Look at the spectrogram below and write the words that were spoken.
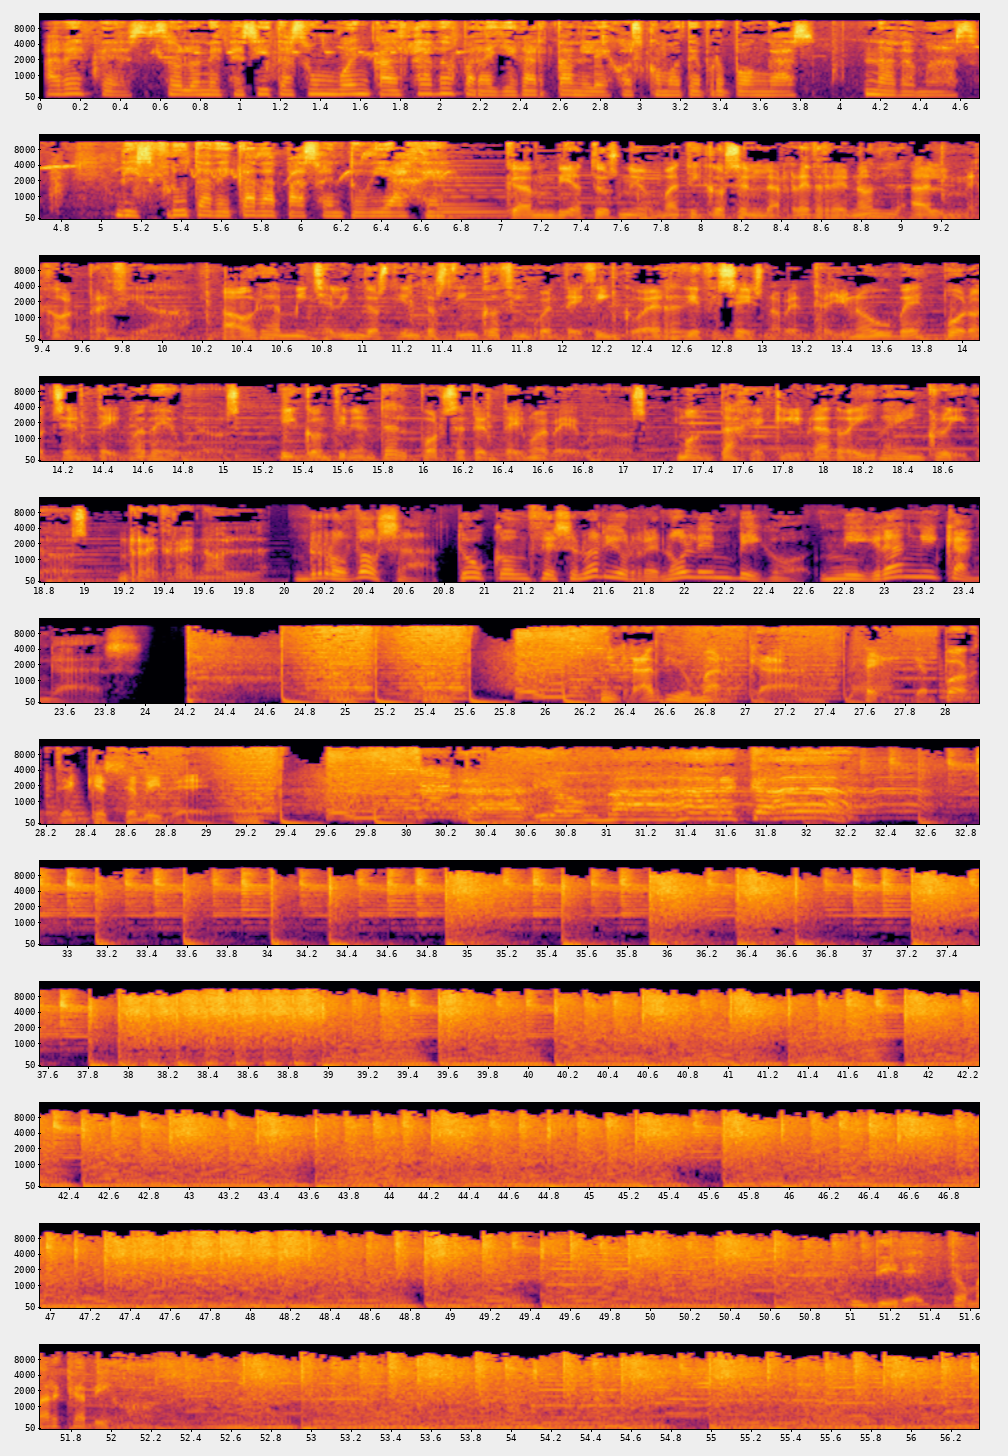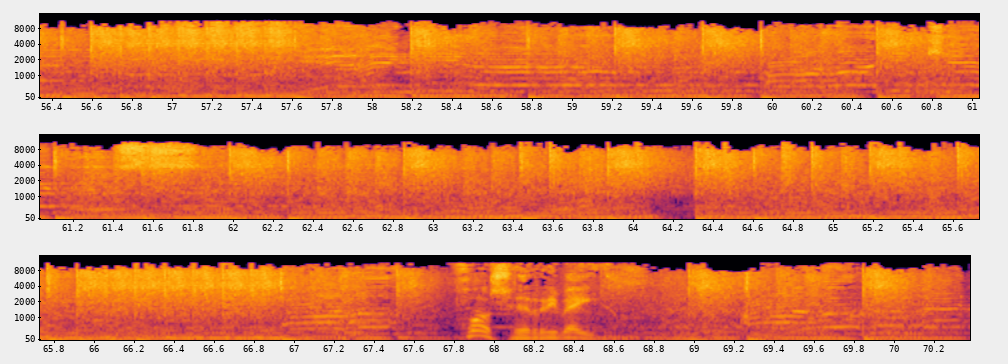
A veces solo necesitas un buen calzado para llegar tan lejos como te propongas. Nada más. Disfruta de cada paso en tu viaje. Cambia tus neumáticos en la red Renault al mejor precio. Ahora Michelin 205 55 R1691V por 89 euros y Continental por 79 euros. Montaje equilibrado e IVA incluidos. Red Renault. Rodosa, tu concesionario Renault en Vigo, Nigrán y Cangas. Radio Marca, el deporte que se vive. Radio Marca. Directo Marca Vigo. José Ribeiro.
